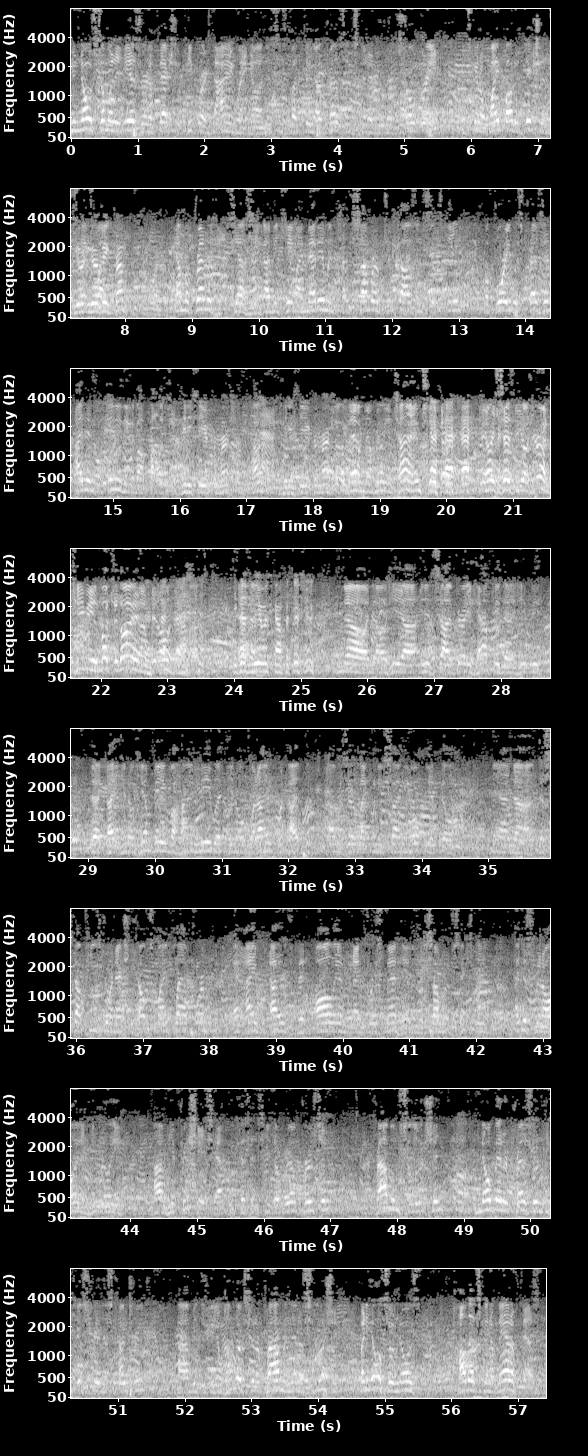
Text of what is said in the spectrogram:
you know someone it is or it affects you. People are dying right now, and this is what thing our president's going to do that's so great. It's going to wipe out addiction. You're, you're a big Trump supporter. I'm a friend of his, yes. I became, I met him in the summer of 2016 before he was president. I didn't know anything about politics. Did he see your commercial? Huh? Did he see your commercial? I've a million times. he always says, he goes, you're on TV as much as I am, you know. He doesn't view his competition. No, no, he uh, he's uh, very happy that he that I, you know him being behind me with you know what I what I, I was there like when he signed the opiate bill, and uh, the stuff he's doing actually helps my platform. And I I've been all in when I first met him in the summer of '16. I just went all in, and he really um, he appreciates that because it's, he's a real person, problem solution. No better president in the history of this country. Um, you know, he looks at a problem and then a solution, but he also knows how that's going to manifest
